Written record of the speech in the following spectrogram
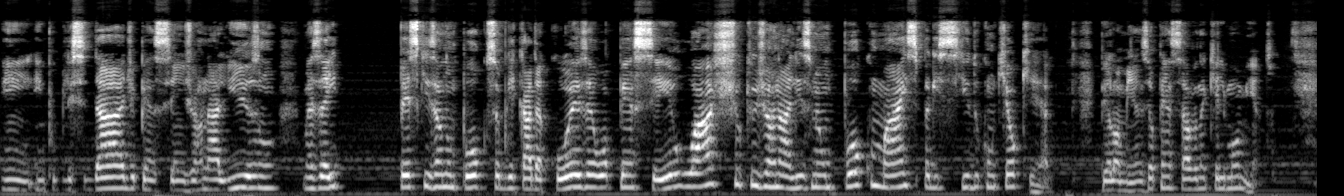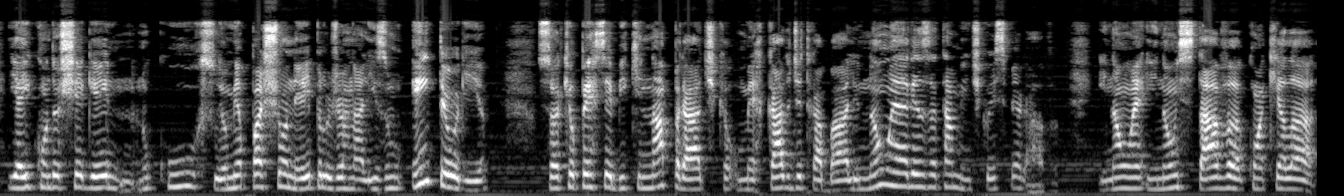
em, em publicidade, pensei em jornalismo, mas aí pesquisando um pouco sobre cada coisa, eu pensei, eu acho que o jornalismo é um pouco mais parecido com o que eu quero. Pelo menos eu pensava naquele momento. E aí, quando eu cheguei no curso, eu me apaixonei pelo jornalismo em teoria. Só que eu percebi que na prática o mercado de trabalho não era exatamente o que eu esperava e não, é, e não estava com aquela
